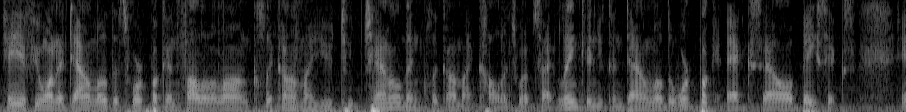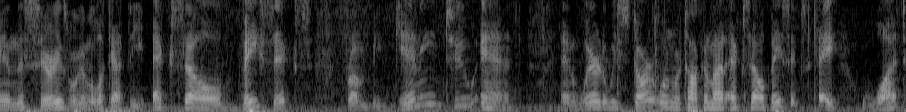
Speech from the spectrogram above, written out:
Hey, if you want to download this workbook and follow along, click on my YouTube channel, then click on my college website link, and you can download the workbook Excel Basics. In this series, we're going to look at the Excel Basics from beginning to end. And where do we start when we're talking about Excel Basics? Hey, what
